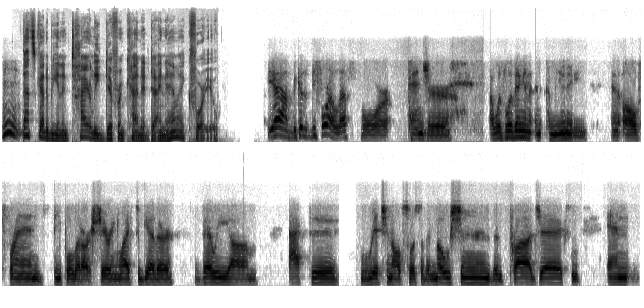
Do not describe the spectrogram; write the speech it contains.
Hmm. That's got to be an entirely different kind of dynamic for you. Yeah, because before I left for Tanger, I was living in, a community and all friends, people that are sharing life together, very um, active, rich in all sorts of emotions and projects. And, and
